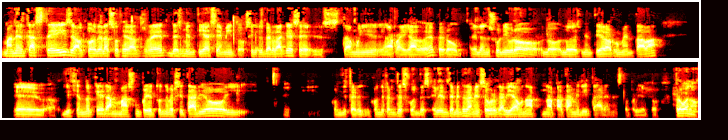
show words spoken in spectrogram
Manuel Castells, autor de la Sociedad Red, desmentía ese mito. Sí que es verdad que está muy arraigado, pero él en su libro lo, lo desmentía, lo argumentaba, diciendo que era más un proyecto universitario y, con, con, diferentes fuentes. Evidentemente también seguro que había una, una, pata militar en este proyecto. Pero bueno,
